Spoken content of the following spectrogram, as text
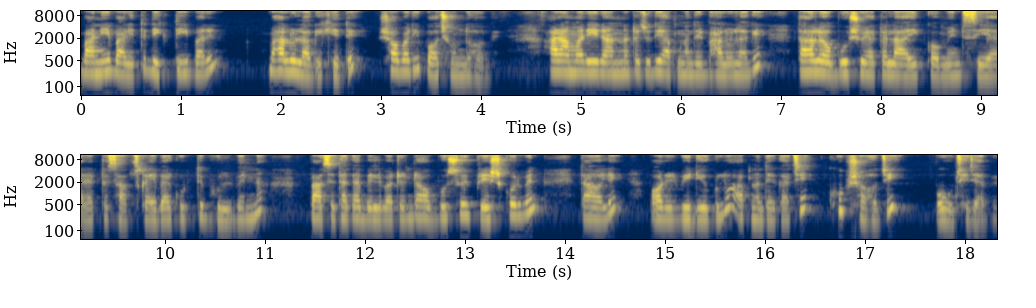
বানিয়ে বাড়িতে দেখতেই পারেন, ভালো লাগে খেতে। সবারই পছন্দ হবে। আর আমার এই রান্নাটা যদি আপনাদের ভালো লাগে, তাহলে অবশ্যই একটা লাইক কমেন্ট শেয়ার একটা সাবস্ক্রাইবার করতে ভুলবেন না। পাশে থাকা বেল বাটনটা অবশ্যই প্রেস করবেন, তাহলে পরের ভিডিওগুলো আপনাদের কাছে খুব সহজেই পৌঁছে যাবে।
